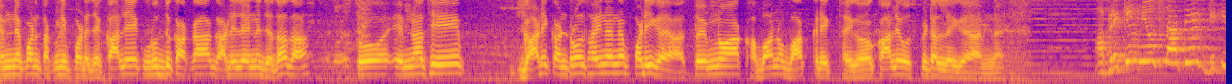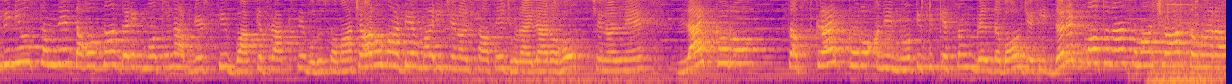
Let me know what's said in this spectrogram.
એમને પણ તકલીફ પડે છે. કાલે એક વૃદ્ધ કાકા ગાડી લઈને જતા હતા. તો એમનાથી ગાડી કંટ્રોલ થઈને પડી ગયા. તો એમનો આ ખભાનો ભાગ ક્રેક થઈ ગયો. કાલે હોસ્પિટલ લઈ ગયા એમને. આ બ્રેકિંગ ન્યૂઝ સાથે ડીટીવી ન્યૂઝ તમને દાહોદના દરેક મહત્વના અપડેટ્સથી વાકેફ રાખશે. વધુ સમાચારો માટે અમારી ચેનલ સાથે જોડાયેલા રહો. ચેનલને લાઈક કરો, સબસ્ક્રાઇબ કરો અને નોટિફિકેશન બેલ દબાવો, જેથી દરેક મહત્વના સમાચાર તમારા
